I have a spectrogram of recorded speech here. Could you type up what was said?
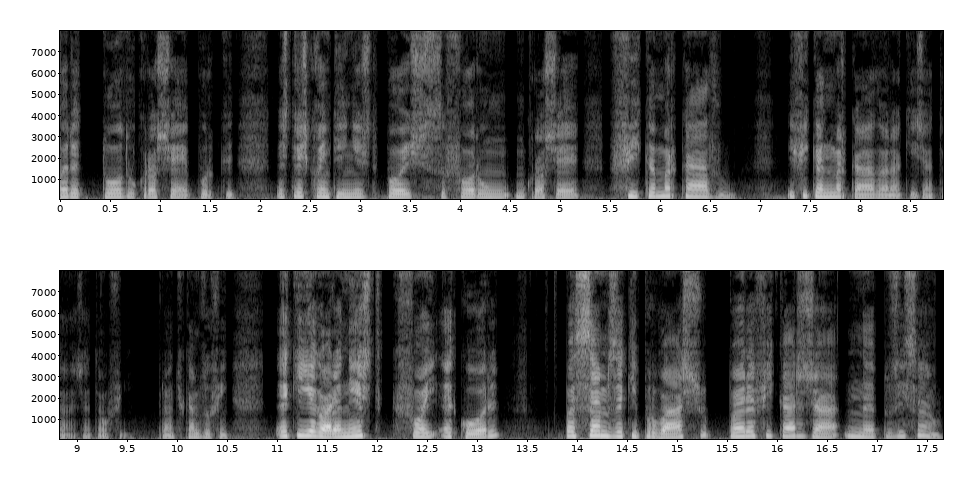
para todo o crochê, porque as três correntinhas depois, se for um, um crochê, fica marcado. E ficando marcado, ora aqui já está, já está o fim. Pronto, ficamos o fim. Aqui agora, neste que foi a cor, passamos aqui por baixo para ficar já na posição.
